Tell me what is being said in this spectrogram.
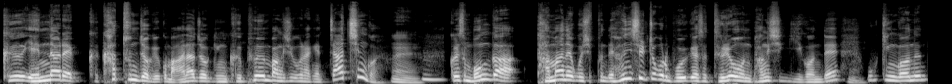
그 옛날에 그 카툰적이고 만화적인 그 표현 방식을 하기엔 짜친 거야. 네. 음. 그래서 뭔가 담아내고 싶은데 현실적으로 보이기 위해서 들여온 방식이 이건데 음. 웃긴 거는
